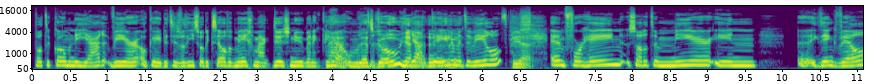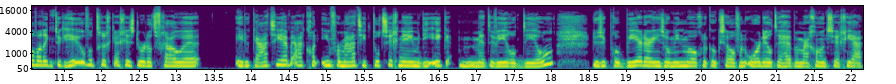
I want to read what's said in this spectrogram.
wat de komende jaren weer, oké, dit is wat, iets wat ik zelf heb meegemaakt, dus nu ben ik klaar Ja, om het let's te go, gaan, ja. delen met de wereld. ja, En voorheen zat het er meer in. eh, ik denk wel, wat ik natuurlijk heel veel terugkrijg, is doordat vrouwen educatie hebben, eigenlijk gewoon informatie tot zich nemen die ik met de wereld deel. Dus ik probeer daarin zo min mogelijk ook zelf een oordeel te hebben, maar gewoon te zeggen, ja.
